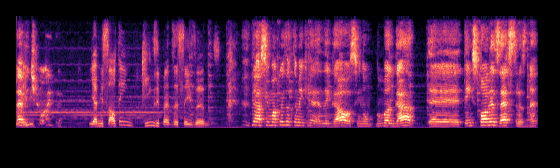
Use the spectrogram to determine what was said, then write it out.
É, Ele tem 28. E a Missal tem 15 pra 16 anos. Não, assim, uma coisa também que é legal, assim, no, no mangá é, tem histórias extras, né?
